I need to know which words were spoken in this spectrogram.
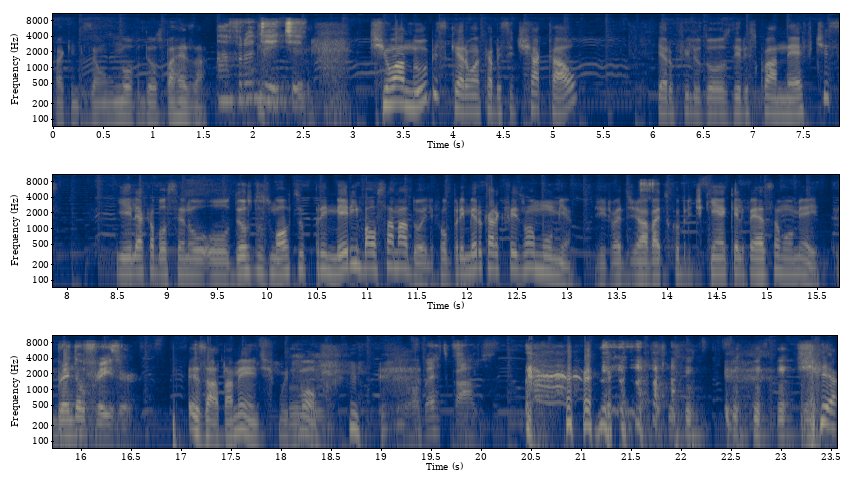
pra quem quiser um novo deus pra rezar. Afrodite. Tinha o Anubis, que era uma cabeça de chacal, que era o filho do Osíris com a Neftis. E ele acabou sendo o, o deus dos mortos, o primeiro embalsamador. Ele foi o primeiro cara que fez uma múmia. A gente vai- já vai descobrir de quem é que ele fez essa múmia aí. Brandon Fraser. Exatamente, muito bom. Roberto Carlos. Tinha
